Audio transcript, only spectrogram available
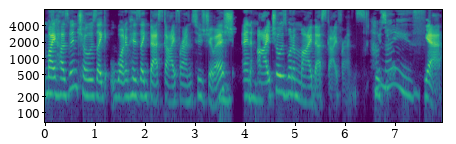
my husband chose like one of his like best guy friends who's Jewish and Mhm. I chose one of my best guy friends. How who's Jewish. nice. Yeah.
